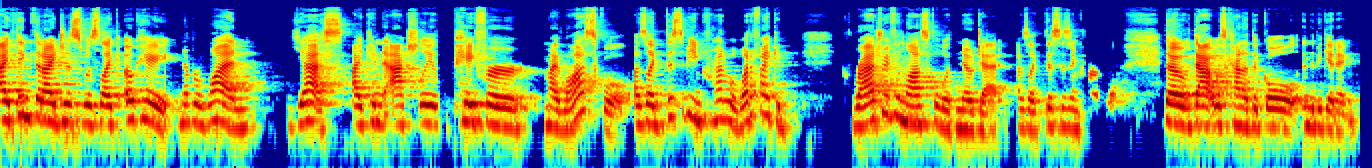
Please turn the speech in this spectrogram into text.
I think that I just was like, okay, number one, yes, I can actually pay for my law school. I was like, this would be incredible. What if I could graduate from law school with no debt? I was like, this is incredible. So that was kind of the goal in the beginning.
